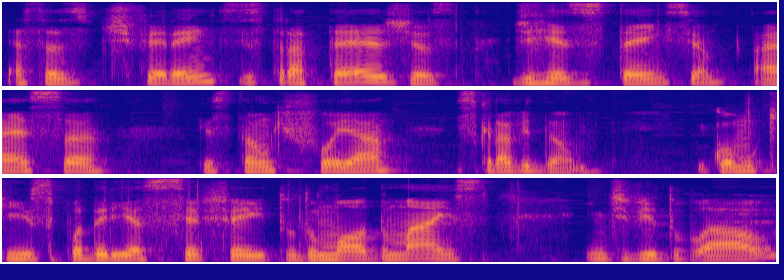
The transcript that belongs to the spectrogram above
essas diferentes estratégias de resistência a essa questão que foi a escravidão. E como que isso poderia ser feito do modo mais individual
